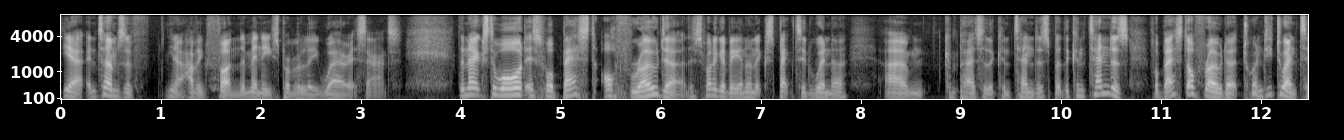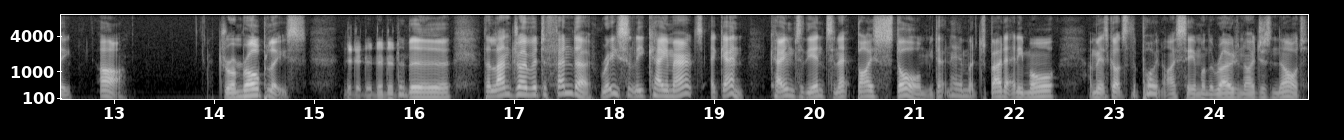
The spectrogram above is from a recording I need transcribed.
yeah, in terms of you know having fun, the Mini's probably where it's at. The next award is for best off-roader. This is probably going to be an unexpected winner um, compared to the contenders, but the contenders for best off-roader 2020 are drum roll, please. The Land Rover Defender recently came out. Again, came to the internet by storm. You don't hear much about it anymore. I mean, it's got to the point I see him on the road and I just nod.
